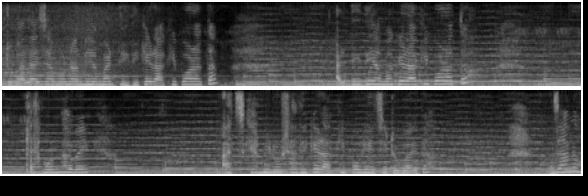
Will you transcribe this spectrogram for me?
ছোটবেলায় যেমন আমি আমার দিদিকে রাখি পড়াতাম, আর দিদি আমাকে রাখি পড়াতো তেমন ভাবেই আজকে আমি রুষাদিকে রাখি পড়িয়েছি টুবাইদা। জানো,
